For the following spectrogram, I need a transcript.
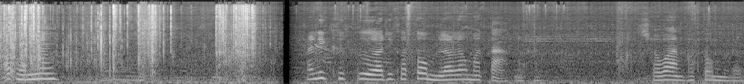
เอาถุงหนึ่งอันนี้คือเกลือที่เขาต้มแล้วแล้วมาตากนะคะ ชาวบ้านเขาต้มแล้ว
